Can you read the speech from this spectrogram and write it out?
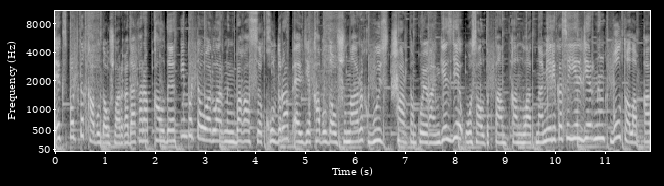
экспортты қабылдаушыларға да қарап қалды. Импорт тауарларының бағасы құлдырап әлде қабылдаушы нарық өз шартын қойған кезде осалдық танытқан латын америкасы елдерінің бұл талапқа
